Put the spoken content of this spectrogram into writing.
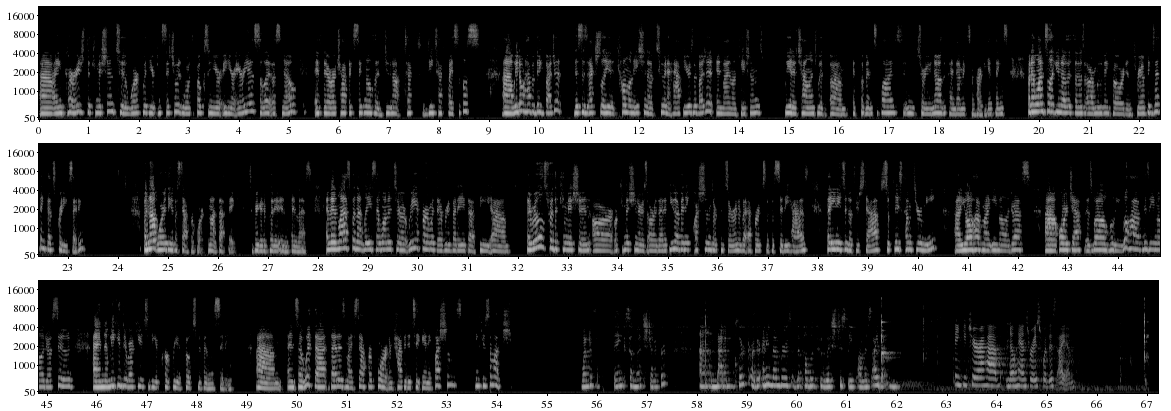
Uh, I encourage the commission to work with your constituent or with folks in your in your areas So let us know if there are traffic signals that do not detect, detect bicyclists. Uh, we don't have a big budget. This is actually a culmination of two and a half years of budget in nine locations. We had a challenge with um, equipment supplies. I'm sure you know the pandemic's been hard to get things, but I wanted to let you know that those are moving forward and through because I think that's pretty exciting but not worthy of a staff report, not that big. So figure to put it in, in this. And then last but not least, I wanted to reaffirm with everybody that the um, the rules for the commission are or commissioners are that if you have any questions or concern about efforts that the city has, that you need to go through staff. So please come through me. Uh, you all have my email address, uh, or Jeff as well, who you will have his email address soon, and then we can direct you to the appropriate folks within the city. Um, and so with that, that is my staff report. I'm happy to take any questions. Thank you so much. Wonderful. Thanks so much, Jennifer. Um, Madam Clerk, are there any members of the public who wish to speak on this item? Thank you, Chair. I have no hands raised for this item.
